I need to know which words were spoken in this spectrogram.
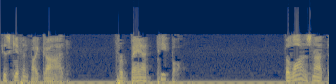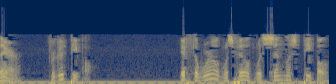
is given by God for bad people the law is not there for good people. If the world was filled with sinless people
